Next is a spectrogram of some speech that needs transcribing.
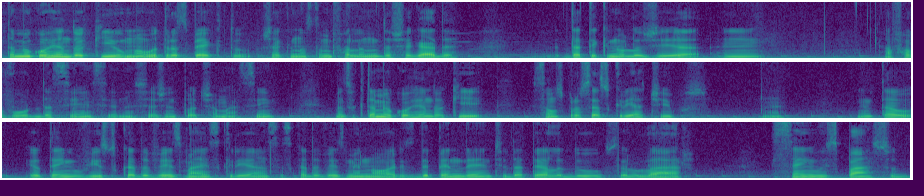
Está me ocorrendo aqui um outro aspecto, já que nós estamos falando da chegada da tecnologia em, a favor da ciência, né, se a gente pode chamar assim. Mas o que está me ocorrendo aqui são os processos criativos. Né? Então, eu tenho visto cada vez mais crianças, cada vez menores, dependente da tela do celular, sem o espaço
